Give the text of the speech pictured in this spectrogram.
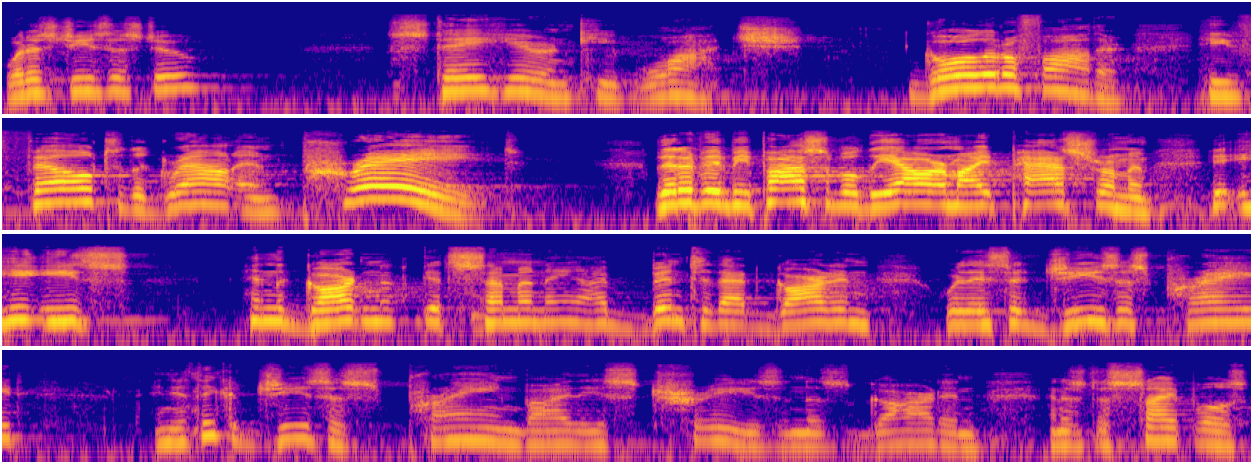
What does Jesus do? Stay here and keep watch. Go a little farther. He fell to the ground and prayed that if it be possible, the hour might pass from him. He, he's in the Garden of Gethsemane. I've been to that garden where they said Jesus prayed. And you think of Jesus praying by these trees in this garden and his disciples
